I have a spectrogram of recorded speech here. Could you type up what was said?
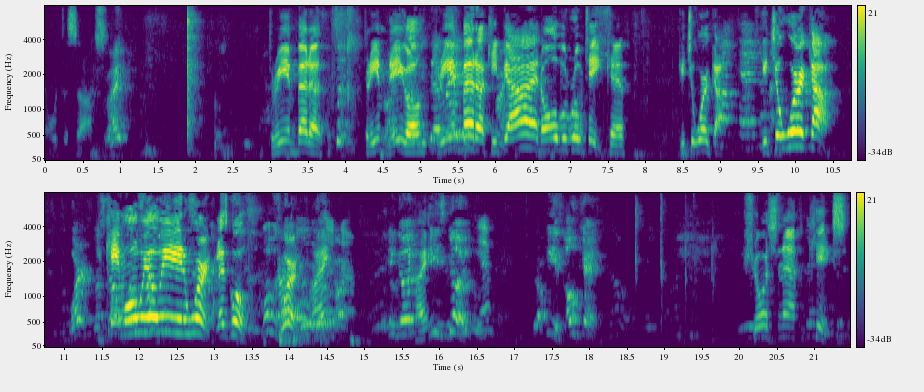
And with the socks. Right? Three and better. Three and there you go. Three and better. Keep your eye. Don't over rotate, Kev. Get your workout. Get your workout. Work. Let's go. Came all the way over here to work. Let's go. Work, that? right? He good. Right. He's good. Yep. He is okay. Short snap kicks.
